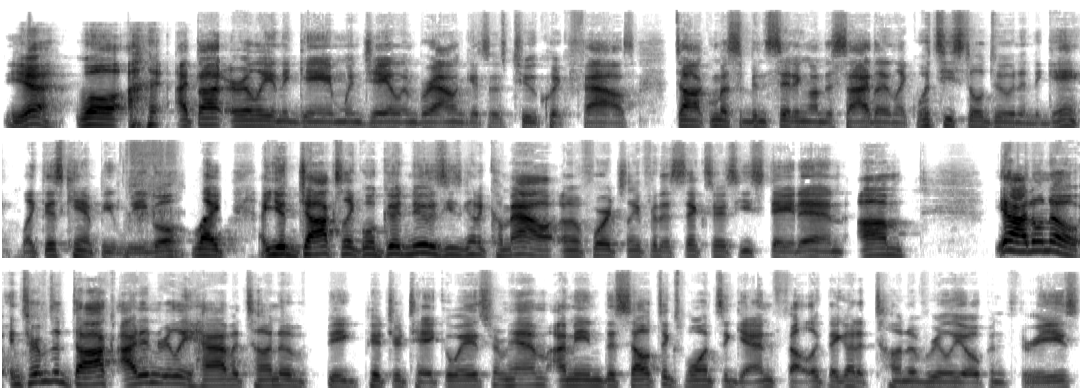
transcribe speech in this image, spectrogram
Yeah. Well, I, thought early in the game when Jaylen Brown gets those two quick fouls, Doc must have been sitting on the sideline like, what's he still doing in the game? Like, this can't be legal. like, you Doc's like, well, good news. He's going to come out. And unfortunately for the Sixers, he stayed in. Um, yeah, I don't know. In terms of Doc, I didn't really have a ton of big picture takeaways from him. I mean, the Celtics once again felt like they got a ton of really open threes.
